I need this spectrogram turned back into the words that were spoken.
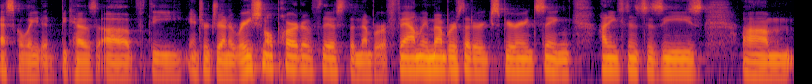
escalated because of the intergenerational part of this, the number of family members that are experiencing Huntington's disease. Um,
